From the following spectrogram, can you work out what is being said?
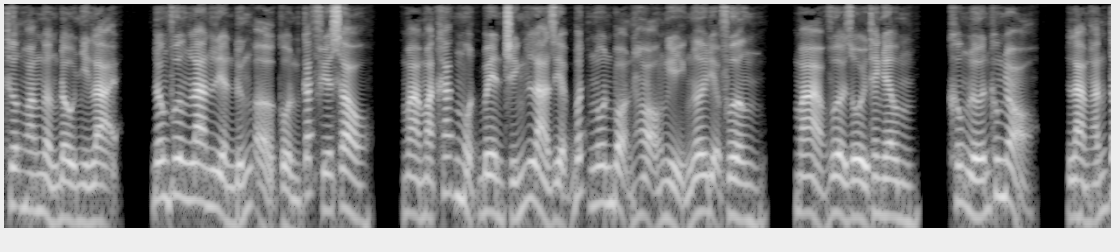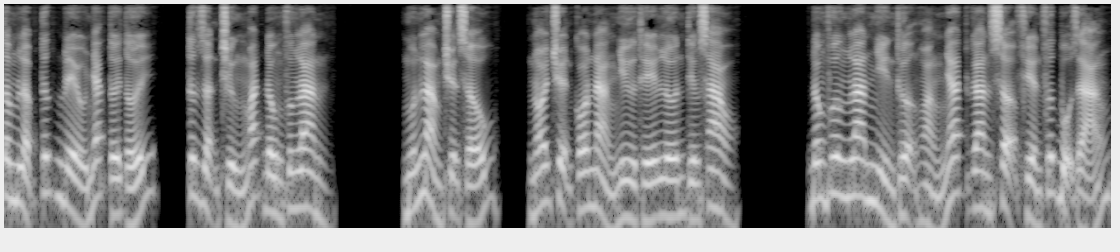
Thượng Hoàng ngẩng đầu nhìn lại, Đông Phương Lan liền đứng ở cồn cắt phía sau, mà mặt khác một bên chính là Diệp bất ngôn bọn họ nghỉ ngơi địa phương, mà vừa rồi thanh âm, không lớn không nhỏ, làm hắn tâm lập tức đều nhắc tới tới, tức giận trừng mắt Đông Phương Lan. Muốn làm chuyện xấu, nói chuyện con nàng như thế lớn tiếng sao. Đông Phương Lan nhìn Thượng Hoàng nhát gan sợ phiền phức bộ dáng,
